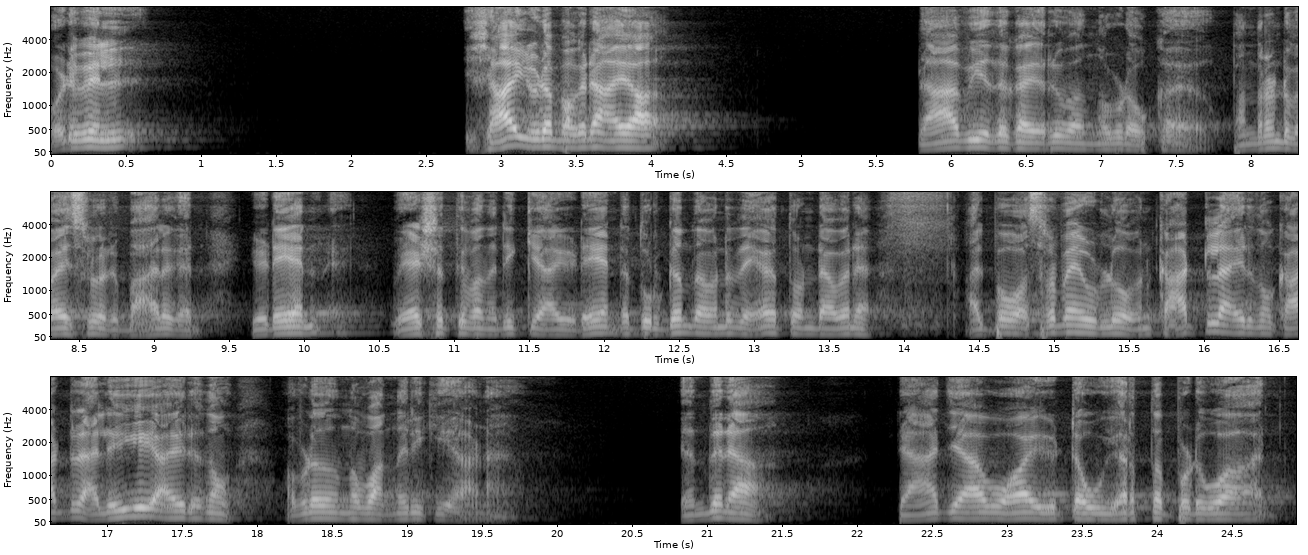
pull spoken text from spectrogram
ഒടുവിൽ ഇഷായിയുടെ മകനായ ദാവീത് കയറി വന്നവിടൊക്കെ പന്ത്രണ്ട് വയസ്സുള്ളൊരു ബാലകൻ ഇടയൻ വേഷത്തിൽ വന്നിരിക്കുക. ഇടയന്റെ ദുർഗന്ധം അവന്റെ ദേഹത്തുണ്ട്. അവന് അല്പം വസ്ത്രമേ ഉള്ളൂ. അവൻ കാട്ടിലായിരുന്നു. കാട്ടിൽ അലുകയായിരുന്നു അവിടെ നിന്ന് വന്നിരിക്കുകയാണ്. എന്തിനാ? രാജാവായിട്ട് ഉയർത്തപ്പെടുവാൻ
